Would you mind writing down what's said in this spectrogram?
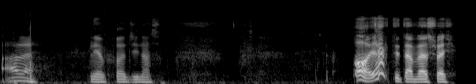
Ale nie obchodzi nas. O, jak ty tam weszłeś?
